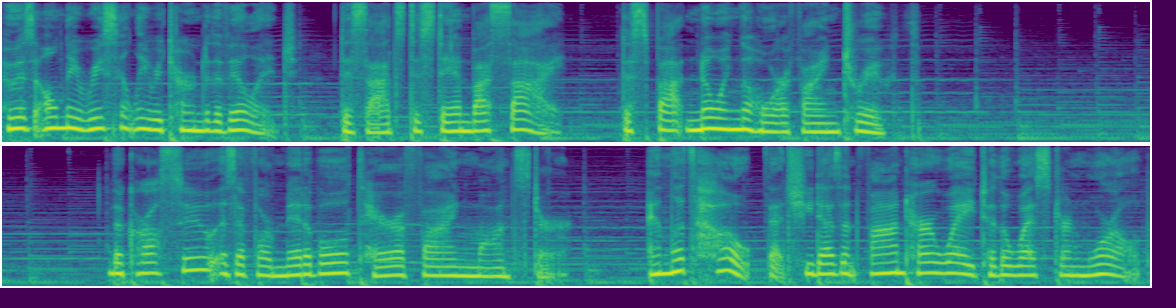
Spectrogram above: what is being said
who has only recently returned to the village, decides to stand by Sai, despite knowing the horrifying truth. The Krasue is a formidable, terrifying monster, and let's hope that she doesn't find her way to the Western world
